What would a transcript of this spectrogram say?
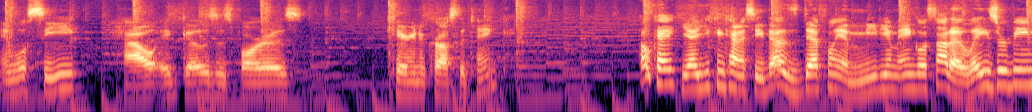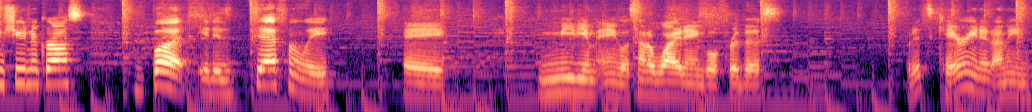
and we'll see how it goes as far as carrying across the tank. Okay, yeah, you can kind of see that is definitely a medium angle. It's not a laser beam shooting across, but it is definitely a medium angle. It's not a wide angle for this, but it's carrying it. I mean,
